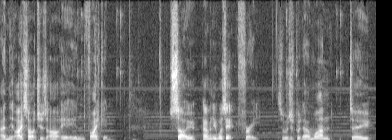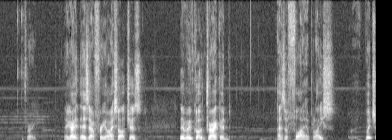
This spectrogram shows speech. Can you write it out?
And the ice archers are in Viking. So, how many was it? Three. So we'll just put down one, two, three. There you go. There's our three ice archers. Then we've got a dragon as a fireplace, which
